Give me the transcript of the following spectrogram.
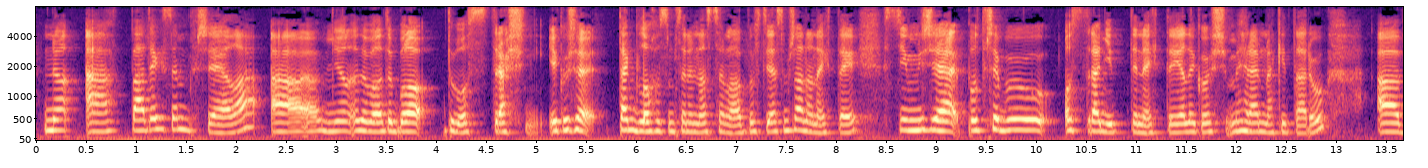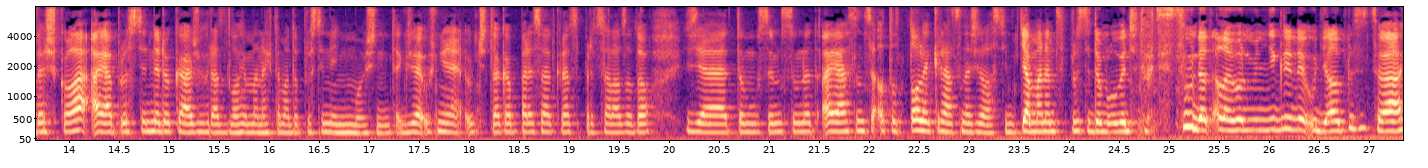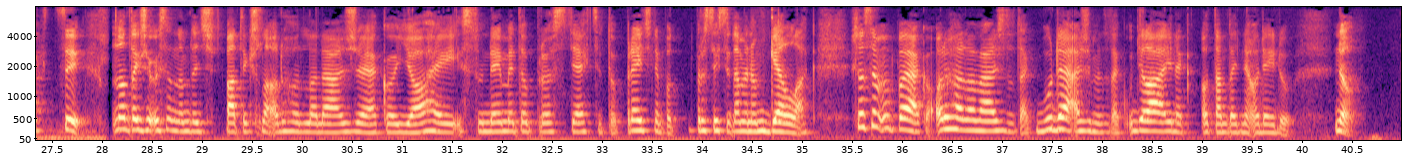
No a v pátek jsem přijela a měla, to bylo, to bylo, to bylo strašný. Jakože tak dlouho jsem se nenastala, prostě já jsem šla na nechty s tím, že potřebuju odstranit ty nechty, jelikož my hrajeme na kytaru a ve škole a já prostě nedokážu hrát s dlouhýma nechtama, to prostě není možné. Takže už mě učitelka 50krát zprcala za to, že to musím sundat a já jsem se o to tolikrát snažila s tím ťamanem se prostě domluvit, že to chci sundat, ale on mi nikdy neudělal prostě co já chci. No takže už jsem tam teď v pátek šla odhodlaná, že jako jo, hej, sundej mi to prostě, chci to pryč, nebo prostě chci tam jenom gel lack. Šla jsem úplně jako odhodlaná, že to tak bude a že mi to tak udělá, jinak o tam teď neodejdu. No,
